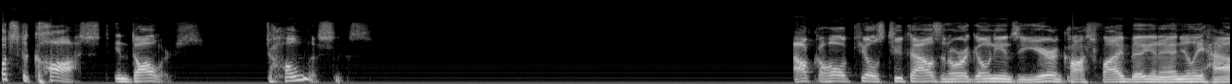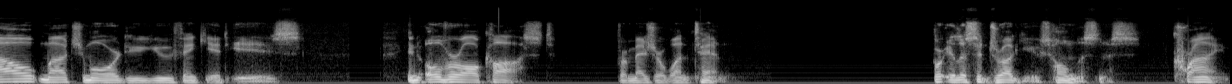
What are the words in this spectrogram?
What's the cost in dollars to homelessness? Alcohol kills 2,000 Oregonians a year and costs 5 billion annually. How much more do you think it is in overall cost for Measure 110? for illicit drug use, homelessness, crime.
